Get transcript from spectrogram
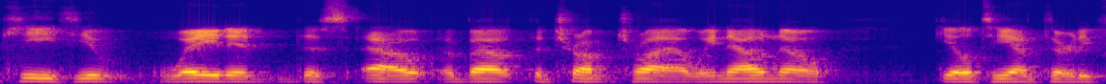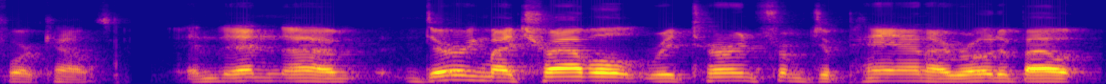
Keith, you waited this out about the Trump trial. We now know guilty on 34 counts. And then uh, during my travel return from Japan, I wrote about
